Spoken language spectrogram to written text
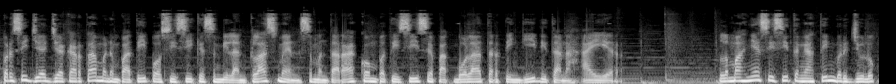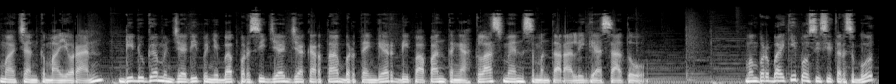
Persija Jakarta menempati posisi ke-9 klasmen sementara kompetisi sepak bola tertinggi di tanah air. Lemahnya sisi tengah tim berjuluk Macan Kemayoran, diduga menjadi penyebab Persija Jakarta bertengger di papan tengah klasmen sementara Liga 1. Memperbaiki posisi tersebut,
